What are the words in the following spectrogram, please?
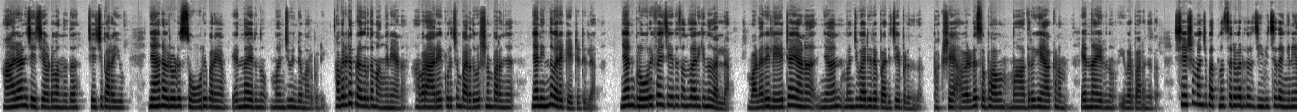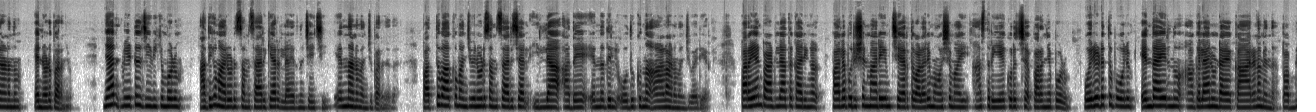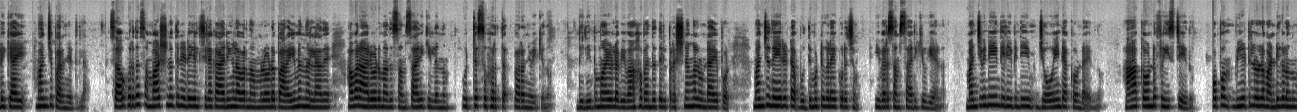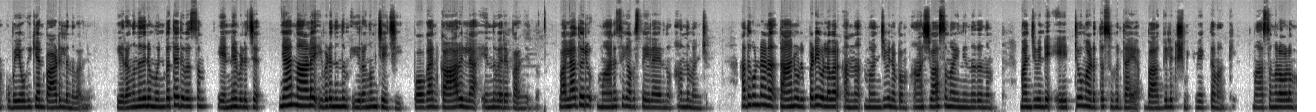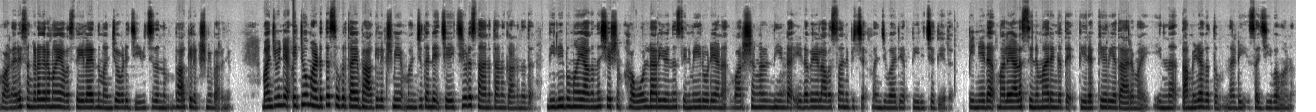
ആരാണ് ചേച്ചി അവിടെ വന്നത്? ചേച്ചി പറയൂ. ഞാൻ അവരോട് സോറി പറയാം എന്നായിരുന്നു മഞ്ജുവിന്റെ മറുപടി. അവരുടെ പ്രകൃതം അങ്ങനെയാണ്. അവർ ആരെക്കുറിച്ചും പരദൂഷണം പറഞ്ഞ് ഞാൻ ഇന്ന് വരെ കേട്ടിട്ടില്ല. ഞാൻ ഗ്ലോറിഫൈ ചെയ്ത് സംസാരിക്കുന്നതല്ല. വളരെ ലേറ്റായാണ് ഞാൻ മഞ്ജു വാര്യരെ പരിചയപ്പെടുന്നത്. പക്ഷേ അവരുടെ സ്വഭാവം മാതൃകയാക്കണം എന്നായിരുന്നു ഇവർ പറഞ്ഞത്. ശേഷം മഞ്ജു പത്മസരോവരത്തിൽ ജീവിച്ചത് എങ്ങനെയാണെന്നും എന്നോട് പറഞ്ഞു. ഞാൻ വീട്ടിൽ ജീവിക്കുമ്പോഴും അധികം ആരോടും സംസാരിക്കാറില്ലായിരുന്നു ചേച്ചി എന്നാണ് മഞ്ജു പറഞ്ഞത്. പത്ത് വാക്ക് മഞ്ജുവിനോട് സംസാരിച്ചാൽ ഇല്ല അതെ എന്നതിൽ ഒതുക്കുന്ന ആളാണ് മഞ്ജു വാര്യർ. പറയാൻ പാടില്ലാത്ത കാര്യങ്ങൾ പല പുരുഷന്മാരെയും ചേർത്ത് വളരെ മോശമായി ആ സ്ത്രീയെക്കുറിച്ച് പറഞ്ഞപ്പോഴും ഒരിടത്ത് പോലും എന്തായിരുന്നു അകലാനുണ്ടായ കാരണമെന്ന് പബ്ലിക്കായി മഞ്ജു പറഞ്ഞിട്ടില്ല. സൗഹൃദ സംഭാഷണത്തിനിടയിൽ ചില കാര്യങ്ങൾ അവർ നമ്മളോട് പറയുമെന്നല്ലാതെ അവർ ആരോടും അത് സംസാരിക്കില്ലെന്നും ഉറ്റ സുഹൃത്ത് പറഞ്ഞു വയ്ക്കുന്നു ദിലീപുമായുള്ള വിവാഹബന്ധത്തിൽ പ്രശ്നങ്ങൾ ഉണ്ടായപ്പോൾ മഞ്ജു നേരിട്ട ബുദ്ധിമുട്ടുകളെക്കുറിച്ചും ഇവർ സംസാരിക്കുകയാണ്. മഞ്ജുവിന്റെയും ദിലീപിന്റെയും ജോയിന്റ് അക്കൗണ്ട് ആയിരുന്നു ആ അക്കൗണ്ട് ഫ്രീസ് ചെയ്തു. ഒപ്പം വീട്ടിലുള്ള വണ്ടികളൊന്നും ഉപയോഗിക്കാൻ പാടില്ലെന്ന് പറഞ്ഞു. ഇറങ്ങുന്നതിന് മുൻപത്തെ ദിവസം എന്നെ വിളിച്ച് ഞാൻ നാളെ ഇവിടെ നിന്നും ഇറങ്ങും ചേച്ചി പോകാൻ കാറില്ല എന്ന് വരെ പറഞ്ഞിരുന്നു. വല്ലാത്തൊരു മാനസികാവസ്ഥയിലായിരുന്നു അന്ന് മഞ്ജു. അതുകൊണ്ടാണ് താൻ ഉൾപ്പെടെയുള്ളവർ അന്ന് മഞ്ജുവിനൊപ്പം ആശ്വാസമായി നിന്നതെന്നും മഞ്ജുവിന്റെ ഏറ്റവും അടുത്ത സുഹൃത്തായ ഭാഗ്യലക്ഷ്മി വ്യക്തമാക്കി. മാസങ്ങളോളം വളരെ സങ്കടകരമായ അവസ്ഥയിലായിരുന്നു മഞ്ജു അവിടെ ജീവിച്ചതെന്നും ഭാഗ്യലക്ഷ്മി പറഞ്ഞു. മഞ്ജുവിന്റെ ഏറ്റവും അടുത്ത സുഹൃത്തായ ഭാഗ്യലക്ഷ്മിയെ മഞ്ജു തന്റെ ചേച്ചിയുടെ സ്ഥാനത്താണ് കാണുന്നത്. ദിലീപുമായി ആകുന്ന ശേഷം ഹവോൾഡാറിയോ എന്ന സിനിമയിലൂടെയാണ് വർഷങ്ങൾ നീണ്ട ഇടവേള അവസാനിപ്പിച്ച് മഞ്ജു വാര്യർ തിരിച്ചെത്തിയത്. പിന്നീട് മലയാള സിനിമാ രംഗത്തെ തിരക്കേറിയ താരമായി. ഇന്ന് തമിഴകത്തും നടി സജീവമാണ്.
